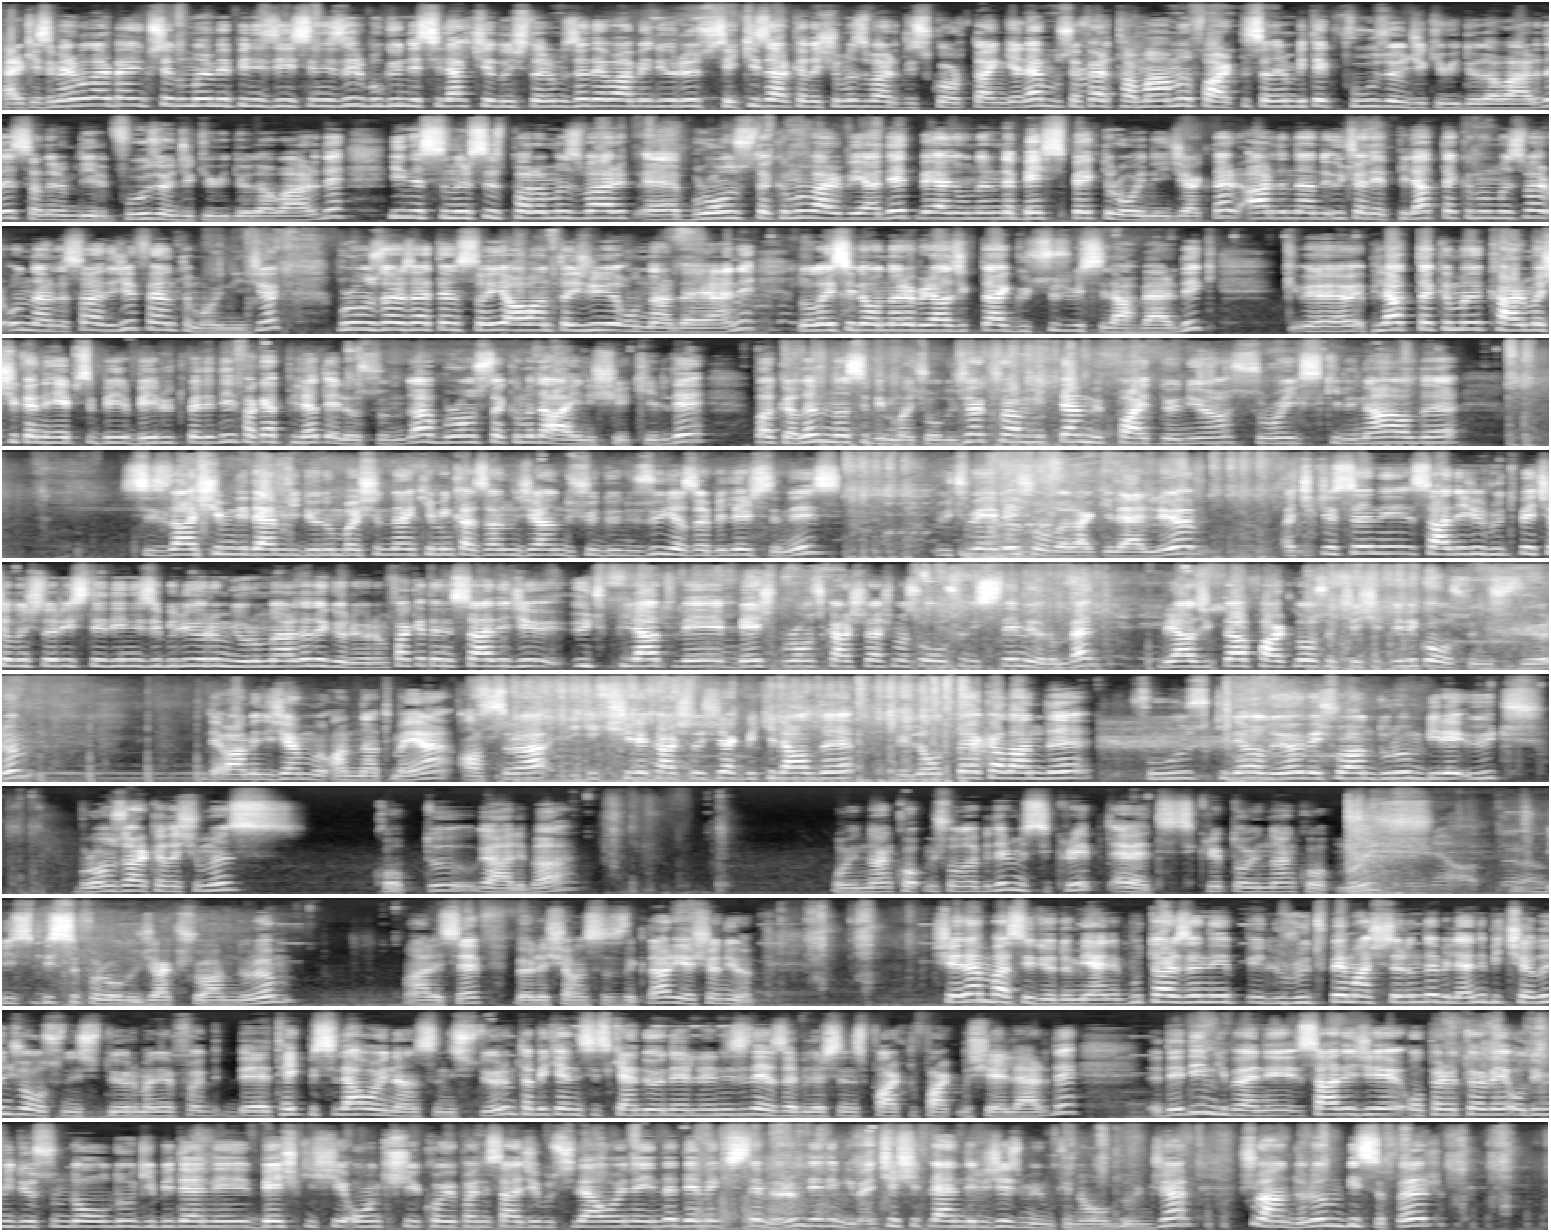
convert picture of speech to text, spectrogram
Herkese merhabalar ben Yüksel umarım hepiniz iyisinizdir. Bugün de silah challenge'larımıza devam ediyoruz. 8 arkadaşımız var Discord'dan gelen. Bu sefer tamamı farklı. Sanırım bir tek Fuz önceki videoda vardı. Sanırım değil Fuz önceki videoda vardı. Yine sınırsız paramız var. E, bronz takımı var bir adet ve yani onların da 5 Spectre oynayacaklar. Ardından da 3 adet plat takımımız var. Onlar da sadece Phantom oynayacak. Bronzlar zaten sayı avantajı onlarda yani. Dolayısıyla onlara birazcık daha güçsüz bir silah verdik. E, plat takımı karmaşık hani hepsi bir, bir rütbede değil fakat plat elosunda. Bronz takımı da aynı şekilde. Bakalım nasıl bir maç olacak. Şu an midden bir fight dönüyor. Sroix killini aldı. Siz daha şimdiden videonun başından kimin kazanacağını düşündüğünüzü yazabilirsiniz. 3v5 olarak ilerliyor. Açıkçası hani sadece rütbe challenge'ları istediğinizi biliyorum. Yorumlarda da görüyorum. Fakat hani sadece 3 plat ve 5 bronz karşılaşması olsun istemiyorum ben. Birazcık daha farklı olsun, çeşitlilik olsun istiyorum. Devam edeceğim bu anlatmaya. Asra iki kişiyle karşılaşacak bir kill aldı. Reload'da yakalandı. Fuz kill alıyor ve şu an durum 1'e 3. Bronz arkadaşımız koptu galiba. Oyundan kopmuş olabilir mi script? Evet, script oyundan kopmuş. Abi. Biz 1-0 olacak şu an durum. Maalesef böyle şanssızlıklar yaşanıyor. Şeyden bahsediyordum yani bu tarz hani rütbe maçlarında bile hani bir challenge olsun istiyorum. Hani e, tek bir silah oynansın istiyorum. Tabii ki hani siz kendi önerilerinizi de yazabilirsiniz farklı farklı şeylerde. E, Dediğim gibi hani sadece operatör ve Odin videosunda olduğu gibi de hani 5 kişi 10 kişi koyup hani sadece bu silahı oynayın da demek istemiyorum. Dediğim gibi hani çeşitlendireceğiz mümkün olduğunca. Şu an durum 1-0.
